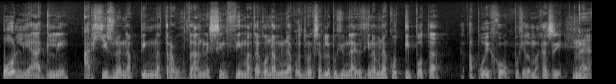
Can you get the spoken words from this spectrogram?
Όλοι οι Άγγλοι αρχίζουν να πίνουν, να τραγουδάνε συνθήματα. Εγώ να μην ακούω. Εν τω μεταξύ, βλέπω United και να μην ακούω τίποτα από ήχο που είχε το μαγαζί. Ναι.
